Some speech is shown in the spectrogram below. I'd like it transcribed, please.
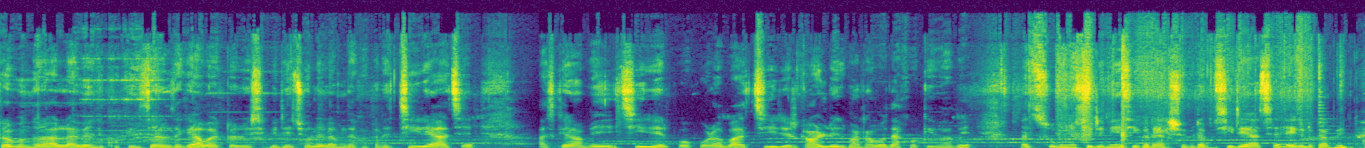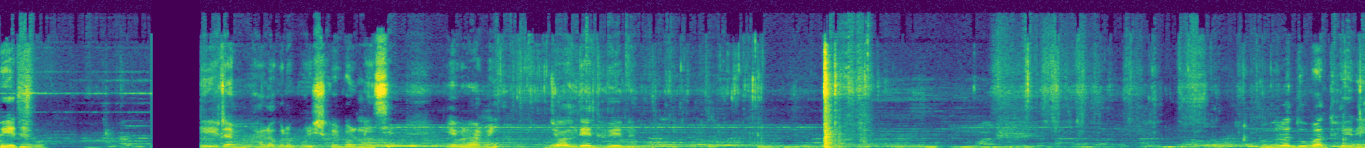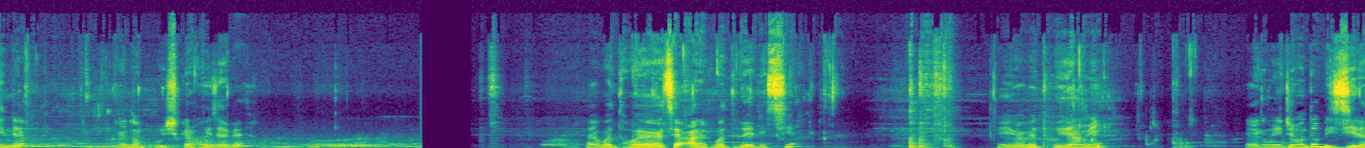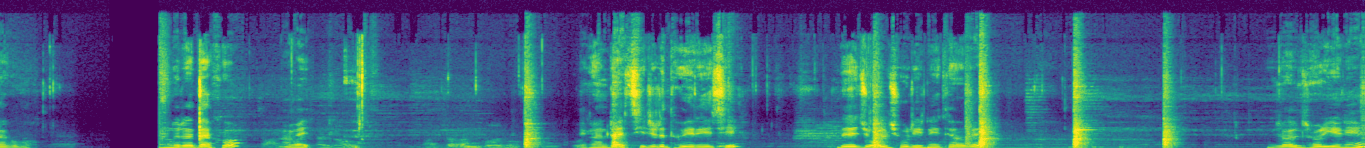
নমস্কার বন্ধুরা আল্লাহ Benz cooking channel থেকে আবার একটা রেসিপি নিয়ে চলে এলাম। দেখো এখানে চিড়ে আছে। আজকে আমি চিড়ের পকোড়া বা চিড়ের কার্লির বানাবো। দেখো কীভাবে। শুকনো চিড়ে নিয়েছি, এখানে একশো গ্রাম চিড়ে আছে। এগুলোকে আমি ধুয়ে নেব। চিড়েটা আমি ভালো করে পরিষ্কার করে নিয়েছি। এবার আমি জল দিয়ে ধুয়ে নেব। বন্ধুরা, দুবার ধুয়ে নিলে একদম পরিষ্কার হয়ে যাবে। একবার ধোয়া গেছে, আরেকবার ধুয়ে নিচ্ছি। এইভাবে ধুয়ে আমি এক মিনিটের মতো ভিজিয়ে রাখব। বন্ধুরা দেখো, আমি এখানটায় চিড়েটা ধুয়ে নিয়েছি। ধুয়ে জল ঝরিয়ে নিতে হবে। জল ঝরিয়ে নিয়ে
